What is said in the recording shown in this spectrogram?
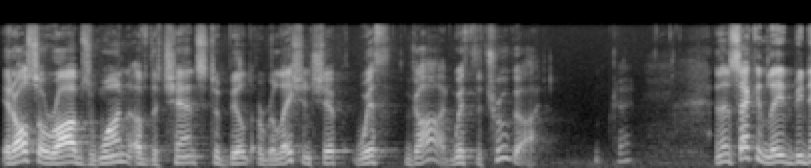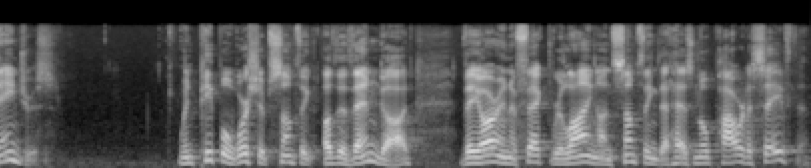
It also robs one of the chance to build a relationship with God, with the true God. Okay? And then secondly, it'd be dangerous. When people worship something other than God, they are in effect relying on something that has no power to save them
